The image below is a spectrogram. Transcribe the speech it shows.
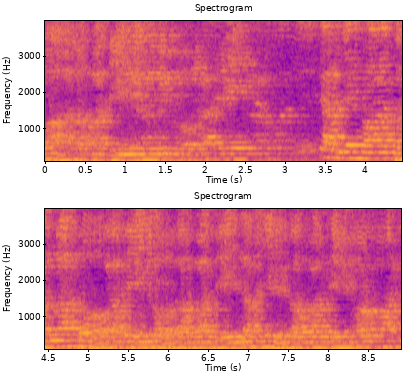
วาตปฏิริ โตปฏิโยตปฏิลายกปฏิปรมาโน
